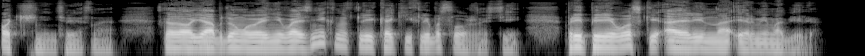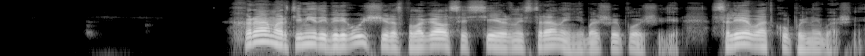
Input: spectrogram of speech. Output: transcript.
Очень интересно, — сказал я, обдумывая, не возникнут ли каких-либо сложностей при перевозке Айлин на Эрмимобиле. Храм Артемиды Берегущей располагался с северной стороны небольшой площади, слева от купольной башни.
